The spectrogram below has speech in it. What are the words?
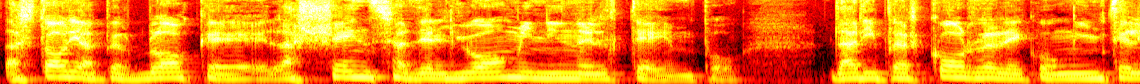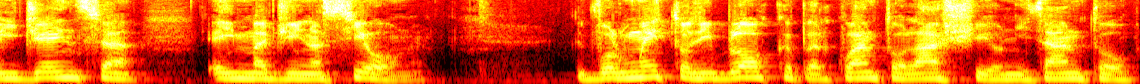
La storia per Bloch è la scienza degli uomini nel tempo, da ripercorrere con intelligenza e immaginazione. Il volumetto di Bloch, per quanto lasci ogni tanto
